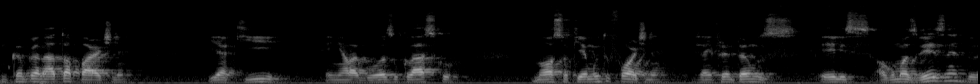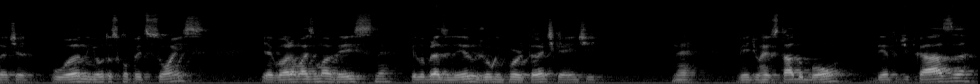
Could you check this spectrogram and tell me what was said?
um campeonato à parte, né? E aqui em Alagoas o clássico nosso aqui é muito forte, né? Já enfrentamos eles algumas vezes, né? Durante o ano em outras competições e agora mais uma vez, né? Pelo brasileiro, um jogo importante que a gente, né? Vem de um resultado bom dentro de casa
